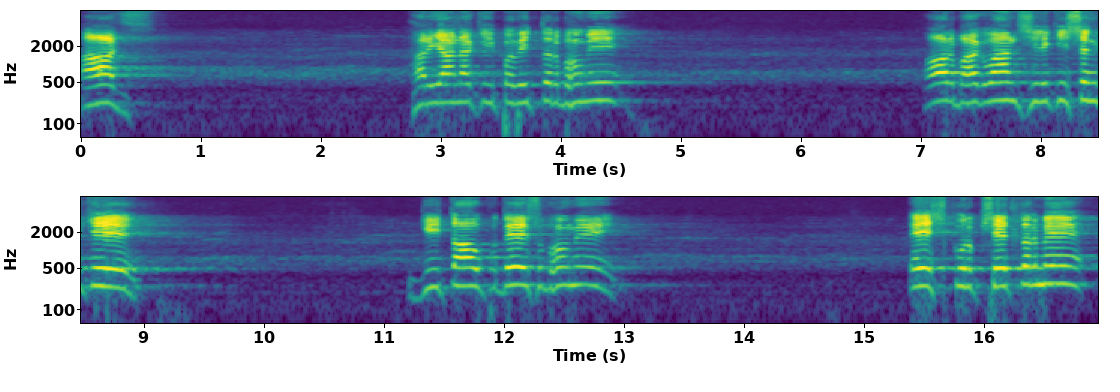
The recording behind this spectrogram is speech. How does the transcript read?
आज हरियाणा की पवित्र भूमि और भगवान श्री कृष्ण के गीता उपदेश भूमि इस कुरुक्षेत्र में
